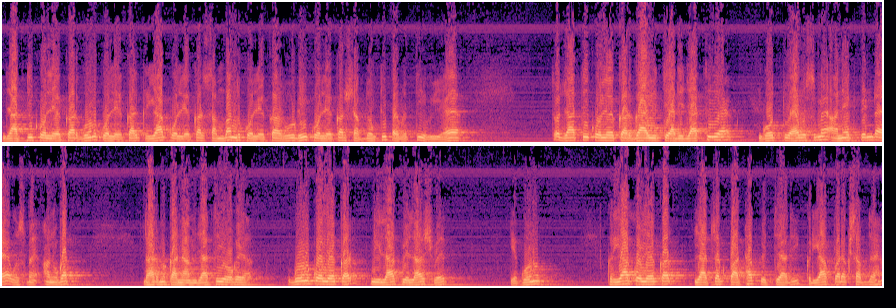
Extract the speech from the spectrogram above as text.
जाति को लेकर, गुण को लेकर, क्रिया को लेकर, संबंध को लेकर, रूढ़ी को लेकर शब्दों की प्रवृत्ति हुई है। तो जाति को लेकर गाय इत्यादि जाति है, गोत्व है उसमें, अनेक पिंड है उसमें अनुगत धर्म का नाम जाति हो गया। गुण को लेकर नीला पीला श्वेत। ये गुण क्रिया को लेकर याचक पाठक इत्यादि क्रियापरक शब्द हैं।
